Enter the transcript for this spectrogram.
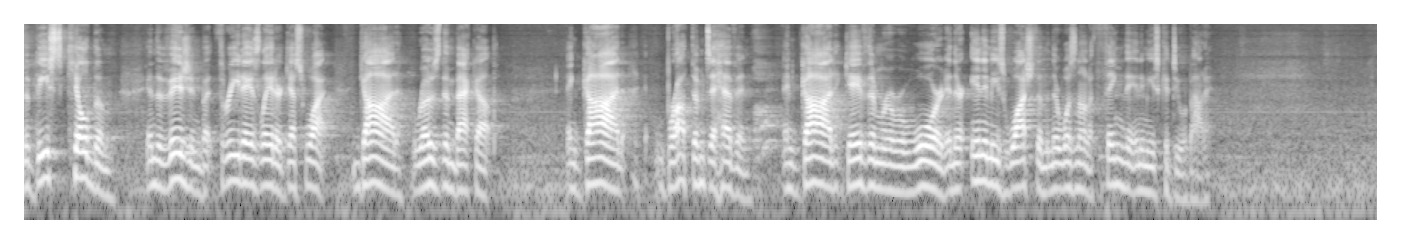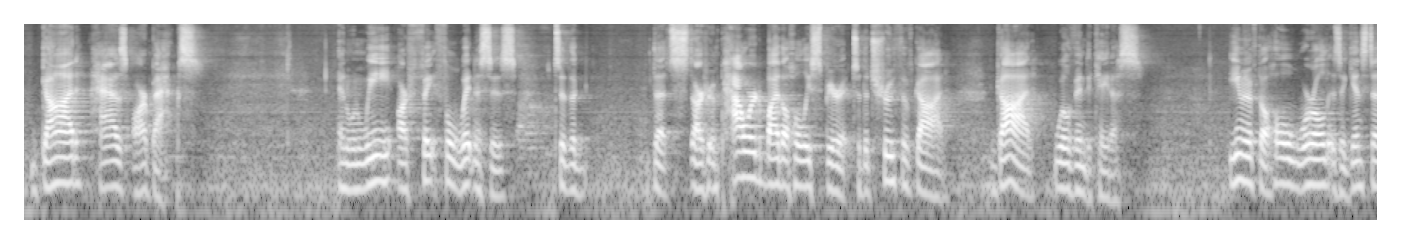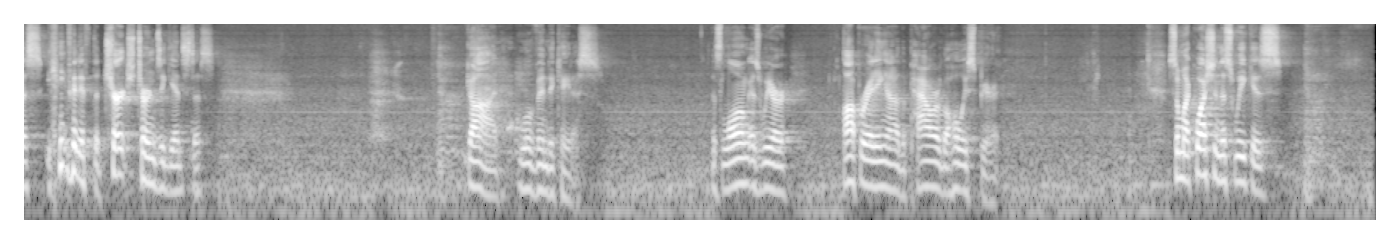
The beast killed them in the vision, but three days later, guess what? God rose them back up. And God brought them to heaven. And God gave them a reward. And their enemies watched them, and there was not a thing the enemies could do about it. God has our backs. And when we are faithful witnesses to the that are empowered by the Holy Spirit to the truth of God, God will vindicate us even if the whole world is against us, even if the church turns against us, God will vindicate us. As long as we are operating out of the power of the Holy Spirit. So, my question this week is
